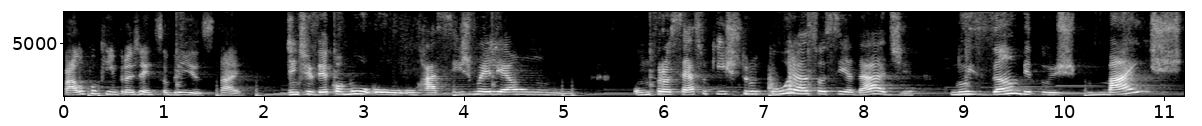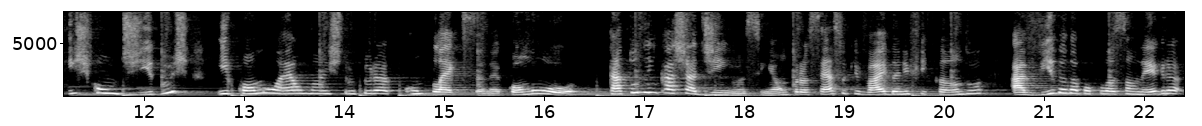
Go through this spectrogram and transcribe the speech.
Fala um pouquinho para a gente sobre isso, Thay. A gente vê como o, o racismo ele é um, um processo que estrutura a sociedade nos âmbitos mais escondidos e como é uma estrutura complexa, né? Como tá tudo encaixadinho, assim, é um processo que vai danificando a vida da população negra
